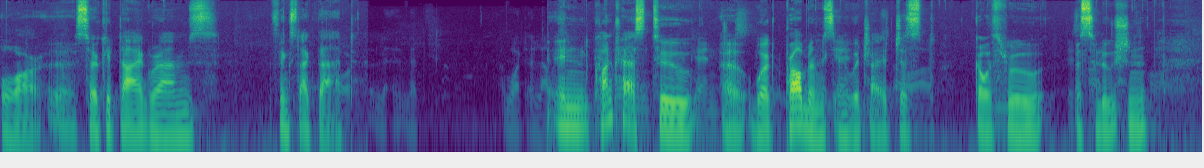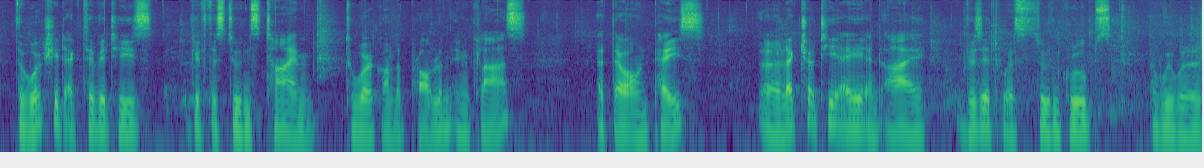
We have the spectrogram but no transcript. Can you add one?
or uh, circuit diagrams, things like that. In contrast to uh, worked problems in which I just go through a solution, the worksheet activities give the students time to work on the problem in class at their own pace. A lecture TA and I visit with student groups. We will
